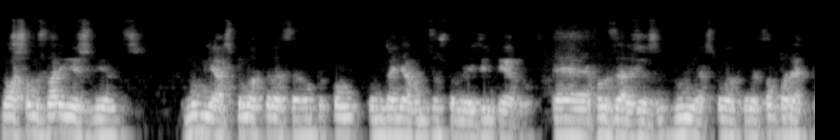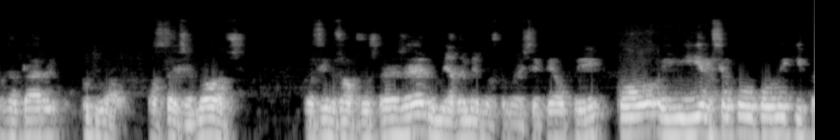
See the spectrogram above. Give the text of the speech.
nós fomos várias vezes nomeados pela Federação, porque como, como ganhávamos os torneios internos, uh, fomos várias vezes nomeados pela Federação para representar Portugal. Ou seja, nós fazíamos jogos no estrangeiro, nomeadamente nos torneios CTLP, com, e íamos sempre com, com uma equipa,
